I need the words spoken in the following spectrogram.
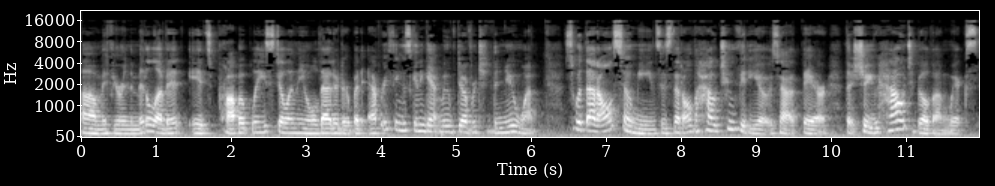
um, if you're in the middle of it, it's probably still in the old editor, but everything's gonna get moved over to the new one. So what that also means is that all the how-to videos out there that show you how to build on Wix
